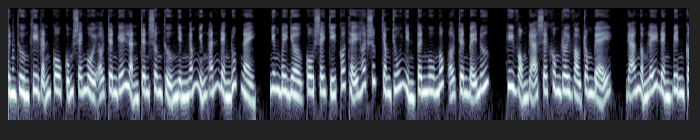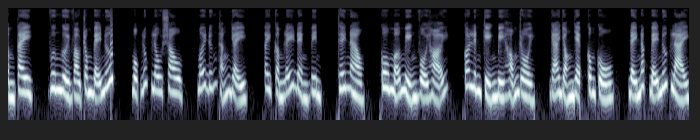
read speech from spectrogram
Bình thường khi rảnh cô cũng sẽ ngồi ở trên ghế lạnh trên sân thượng nhìn ngắm những ánh đèn đuốc này, nhưng bây giờ cô sẽ chỉ có thể hết sức chăm chú nhìn tên ngu ngốc ở trên bể nước, hy vọng gã sẽ không rơi vào trong bể, gã ngậm lấy đèn pin cầm tay, vươn người vào trong bể nước, một lúc lâu sau, mới đứng thẳng dậy, tay cầm lấy đèn pin, thế nào, cô mở miệng vội hỏi, có linh kiện bị hỏng rồi. Gã dọn dẹp công cụ, đậy nắp bể nước lại,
